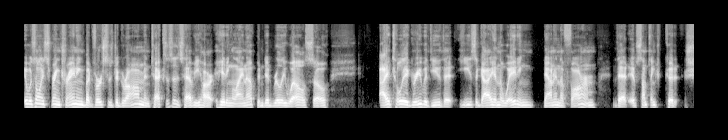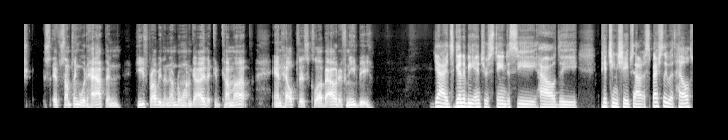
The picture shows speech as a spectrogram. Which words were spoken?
it was only spring training, but versus DeGrom in Texas's heavy heart hitting lineup and did really well. So I totally agree with you that he's a guy in the waiting down in the farm that if something could, if something would happen, he's probably the number one guy that could come up and help this club out if need be. Yeah, it's going to be interesting to see how the pitching shapes out, especially with health.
